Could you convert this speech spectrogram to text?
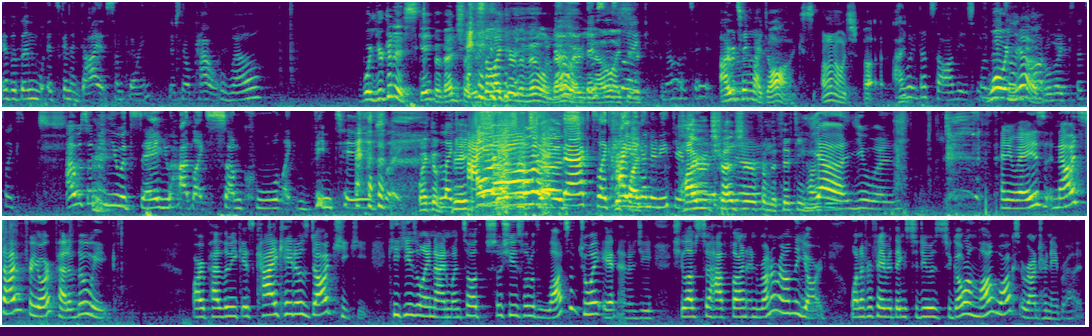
Yeah, but then it's gonna die at some point. There's no power. Well, Well, you're gonna escape eventually. It's not like you're in the middle of nowhere, you this know. is you're- like no, that's it. I would take my dogs. I don't know which. Uh, I, wait, that's the obvious. Well, that's not yeah, but, like- that's like. I was hoping you would say you had like some cool like vintage like like a Like, big artifact like hiding like, underneath your pirate bed. treasure Yeah. from the 1500s. Yeah, you would. Anyways, now it's time for your pet of the week. Our pet of the week is Kai Kato's dog, Kiki. Kiki is only nine months old, so she is filled with lots of joy and energy. She loves to have fun and run around the yard. One of her favorite things to do is to go on long walks around her neighborhood.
